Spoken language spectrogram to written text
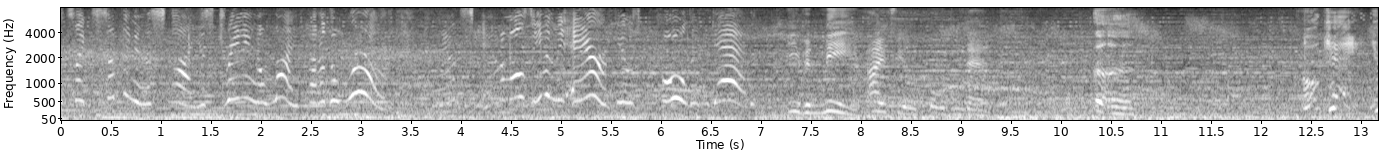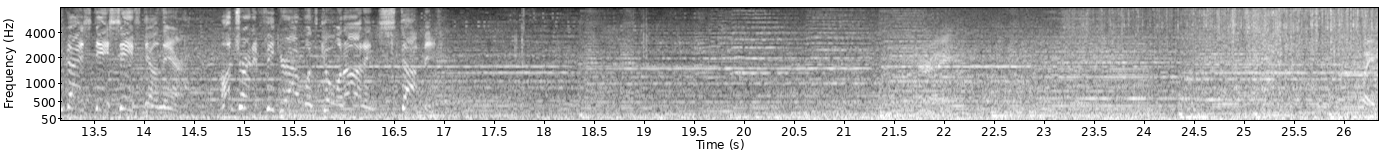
It's like something in the sky is draining the life out of the world. Plants, animals, even the air feels cold and dead. even me, I feel cold and dead. Uh. Okay, you guys stay safe down there. I'll try to figure out what's going on and stop it. Alright. Wait.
